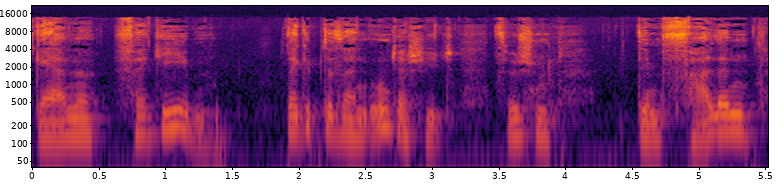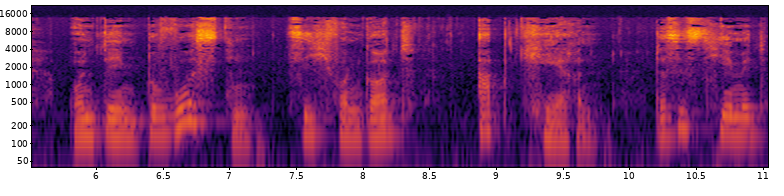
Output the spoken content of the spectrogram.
gerne vergeben. Da gibt es einen Unterschied zwischen dem Fallen und dem bewussten sich von Gott abkehren. Das ist hiermit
